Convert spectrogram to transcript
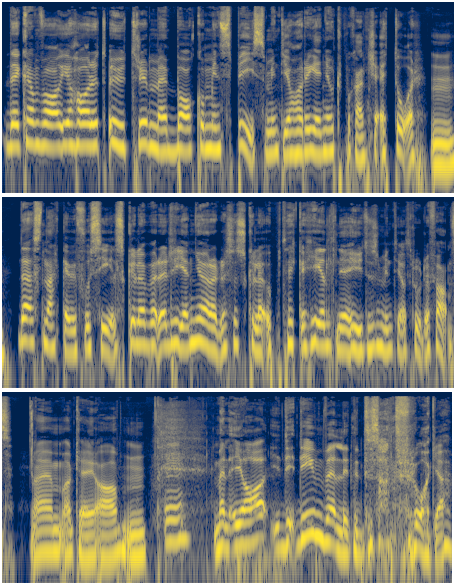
Det kan vara, jag har ett utrymme bakom min spis som inte jag har rengjort på kanske ett år. Mm. Där snackar vi fossil. Skulle jag börja rengöra det så skulle jag upptäcka helt nya ytor som inte jag trodde fanns. Nej, okej, ja. Mm. Mm. Men ja, det, det är en väldigt intressant fråga.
